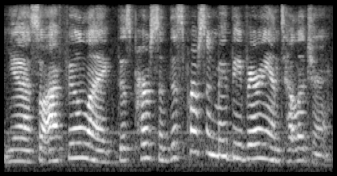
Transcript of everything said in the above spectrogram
Yeah, so I feel like this person, this person may be very intelligent.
